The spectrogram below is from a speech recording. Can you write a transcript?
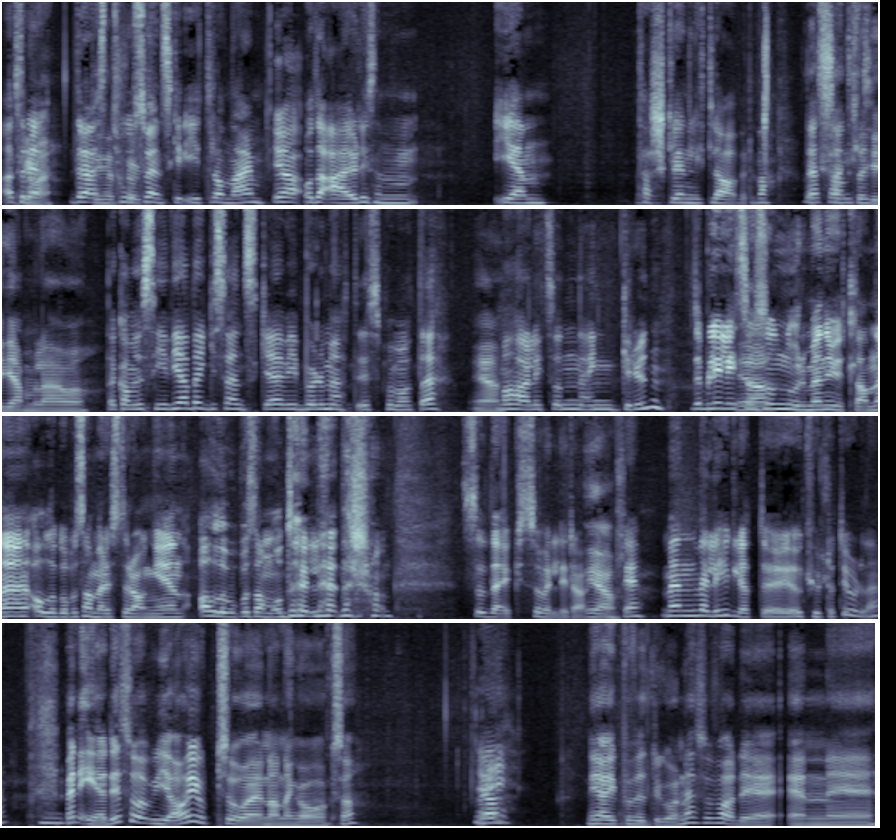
at tror dere, jeg. dere Det er er to svensker i Trondheim. Ja. Og det er jo liksom igjen terskelen litt lavere, da. Det er sant. Like gamle, og... Da kan vi si vi er begge svenske, vi burde møtes, på en måte. Yeah. Man har litt sånn en grunn. Det blir litt Ja. sånn som nordmenn i utlandet. Alle går på samme restauranten, alle bor på samme hotell. Det er sånn. Så det er jo ikke så veldig rart, Ja. egentlig. Men veldig hyggelig at du, og kult at du gjorde det. Men er det så? vi har gjort så en annen gang også. Ja. Når jeg gikk på videregående så var det en, eh,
